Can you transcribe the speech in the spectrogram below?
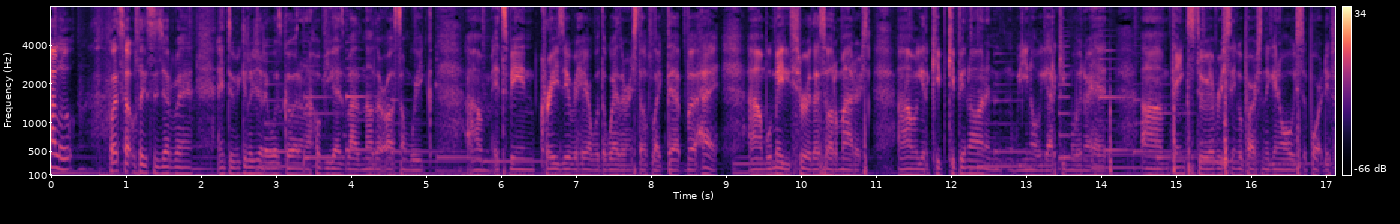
Hello. What's up, ladies and gentlemen? And to Mikilo Shada, what's going on? I hope you guys had another awesome week. Um, it's been crazy over here with the weather and stuff like that, but hey, um, we made it through. That's all that matters. Um, we gotta keep keeping on, and you know we gotta keep moving ahead. Um, thanks to every single person that can always support this,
